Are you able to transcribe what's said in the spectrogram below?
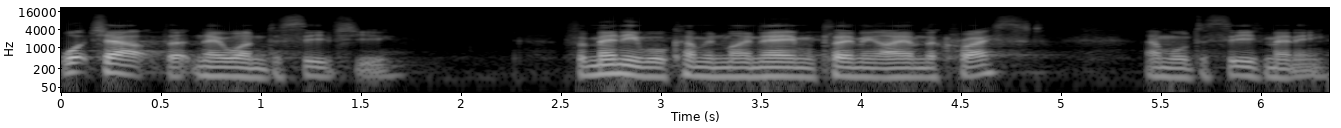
Watch out that no one deceives you. For many will come in my name, claiming I am the Christ, and will deceive many.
